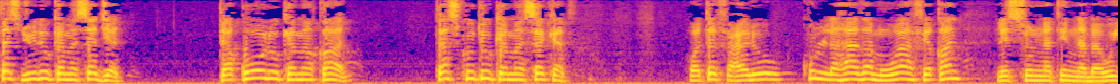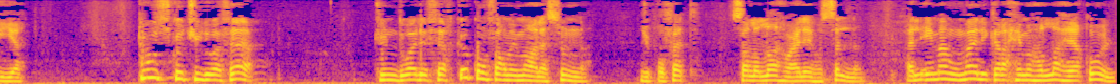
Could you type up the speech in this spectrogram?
تسجد كما سجد تقول كما قال تسكت كما سكت وتفعل كل هذا موافقا للسنة النبوية tout ce que tu dois faire tu ne dois le faire que conformément à la sunna du prophète الله عليه وسلم الإمام مالك رحمه الله يقول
